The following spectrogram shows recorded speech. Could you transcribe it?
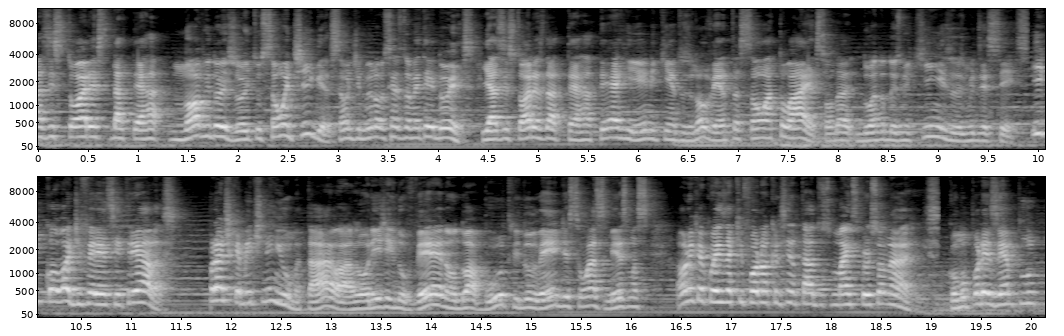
as histórias da Terra 928 são antigas, são de 1992, e as histórias da Terra TRN 590 são atuais, são do ano 2015 2016. E qual a diferença entre elas? Praticamente nenhuma, tá? A origem do Venom, do Abutre e do Duende são as mesmas, a única coisa é que foram acrescentados mais personagens, como por exemplo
